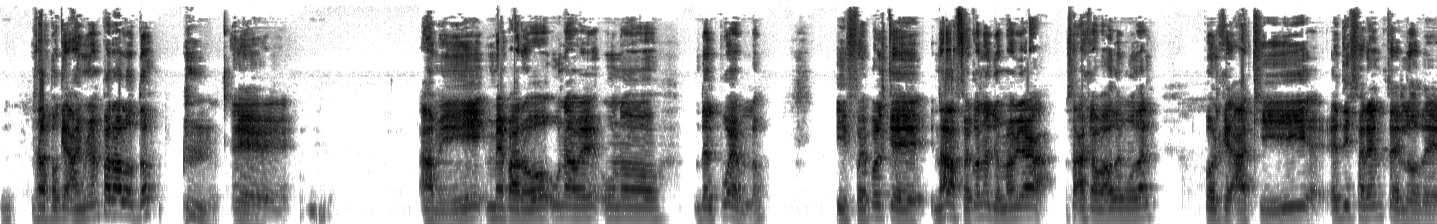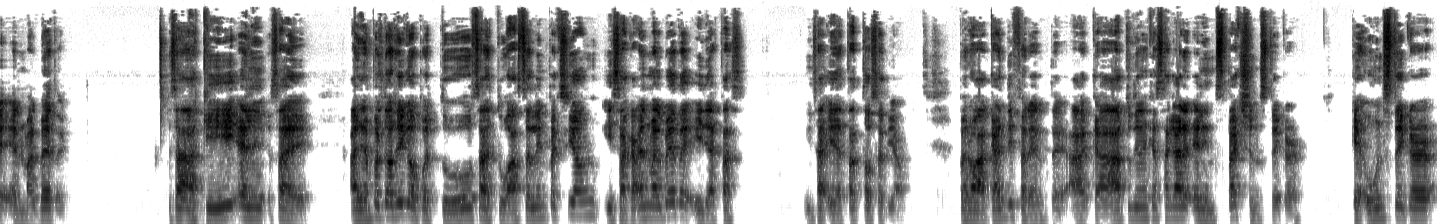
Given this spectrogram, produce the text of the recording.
O sea, porque a mí me han parado los dos. Eh, a mí me paró una vez uno del pueblo y fue porque, nada, fue cuando yo me había acabado de mudar, porque aquí es diferente lo del el malvete. O sea, aquí, el, o sea, allá en Puerto Rico, pues tú, sea, tú haces la inspección y sacas el malvete y ya estás, y, ya estás todo seteado. Pero acá es diferente. Acá tú tienes que sacar el inspection sticker, que es un sticker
